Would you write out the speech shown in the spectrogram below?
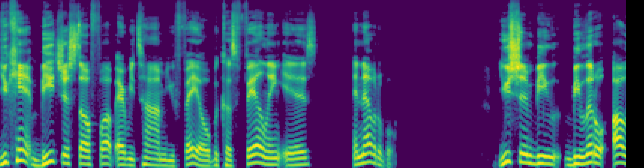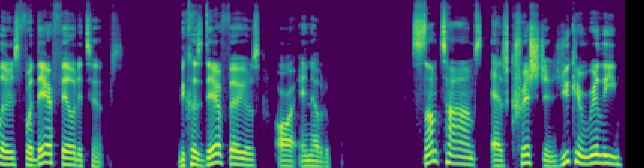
You can't beat yourself up every time you fail because failing is inevitable. You shouldn't be belittle others for their failed attempts because their failures are inevitable. Sometimes as Christians, you can really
